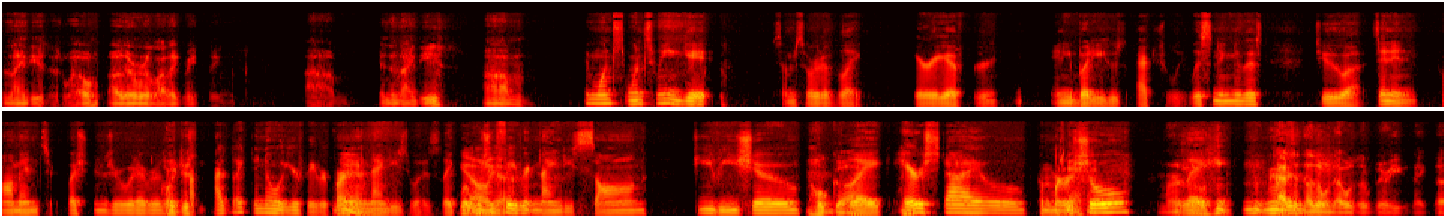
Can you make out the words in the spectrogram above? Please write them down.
the '90s as well. Uh, there were a lot of great things um, in the '90s. Um, And once once we get some sort of like area for anybody who's actually listening to this to uh, send in comments or questions or whatever, Or like, just- I, would like to know what your favorite part Yeah. of the '90s was. Like, what Yeah, was oh, your yeah. favorite '90s song, TV show, oh God, like hairstyle, commercial? Commercials. like. That's another one that was a very like uh,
